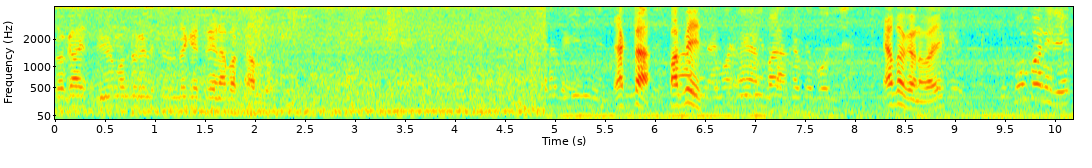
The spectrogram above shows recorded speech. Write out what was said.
তো গাইস বিমানবন্দর রেল স্টেশন থেকে ট্রেন আবার ছাড়লো। একটা পার পিস এত কেন ভাই? কোম্পানি রেট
